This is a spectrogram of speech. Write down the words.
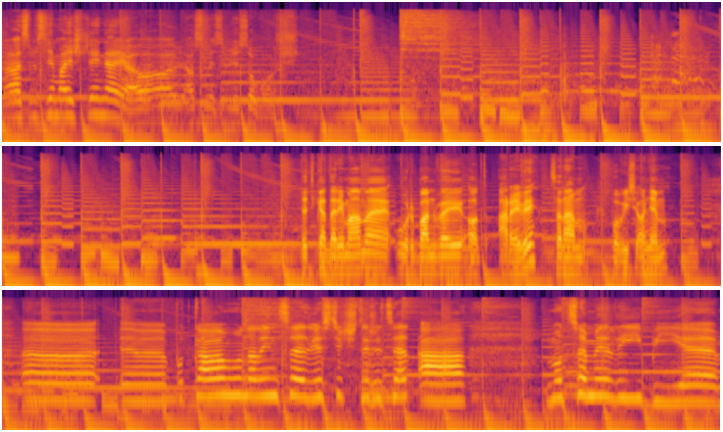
No já jsem s nimi ještě nejel, ale já si myslím, že jsou horší. Teďka tady máme Urbanway od Arivy. Co nám povíš o něm? Uh, uh, potkávám ho na lince 240 a moc se mi líbí. Je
